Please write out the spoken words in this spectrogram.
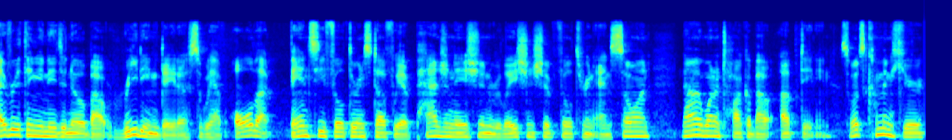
everything you need to know about reading data. So we have all that fancy filtering stuff. We have pagination, relationship filtering, and so on. Now I want to talk about updating. So let's come in here.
